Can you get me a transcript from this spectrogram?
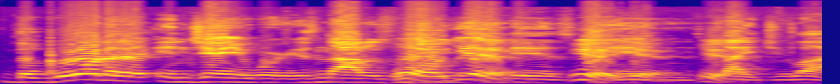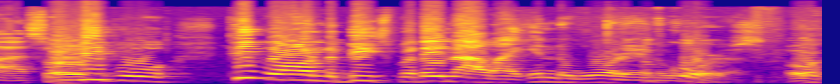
the water in January is not as warm Well, as yeah, it is yeah, in yeah, yeah. like July. So people people are on the beach, but they not like in the water. In Of the course, water. of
